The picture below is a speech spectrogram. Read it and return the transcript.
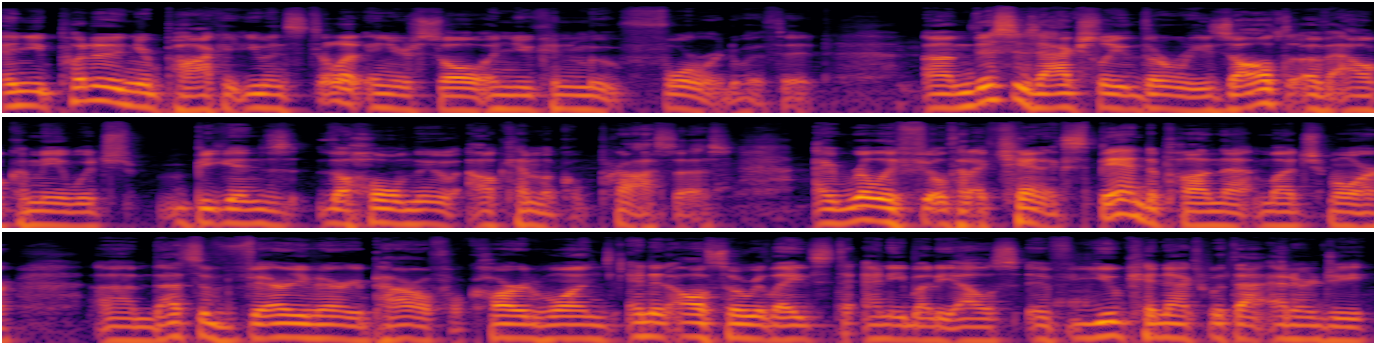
and you put it in your pocket, you instill it in your soul, and you can move forward with it. Um, this is actually the result of alchemy, which begins the whole new alchemical process. I really feel that I can't expand upon that much more. Um, that's a very, very powerful card, ones, and it also relates to anybody else. If you connect with that energy,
